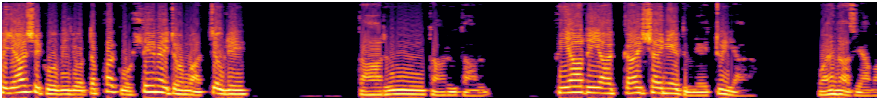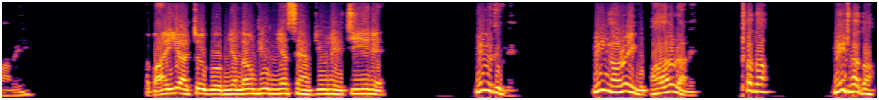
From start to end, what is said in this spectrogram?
ဖျားရှိခိုးပြီးတော့တစ်ဖက်ကိုလှင်းလိုက်တော့မှကျုပ်လည်းသာဓုသာဓုသာဓုဖျားတရားကိုင်းဆိုင်တဲ့သူနဲ့တွေ့ရတာဝမ်းသာစရာပါပဲအပါကြီးကကျုပ်ကိုမျက်လုံးပြူးမျက်စံပြူးနဲ့ကြီးနေမင်းမတူလေမင်းငါတို့အိမ်ကိုဘာလုပ်တာလဲထွက်သွားမင်းထွက်သွား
